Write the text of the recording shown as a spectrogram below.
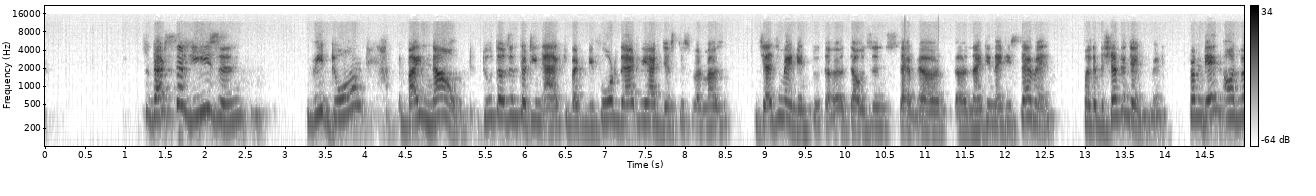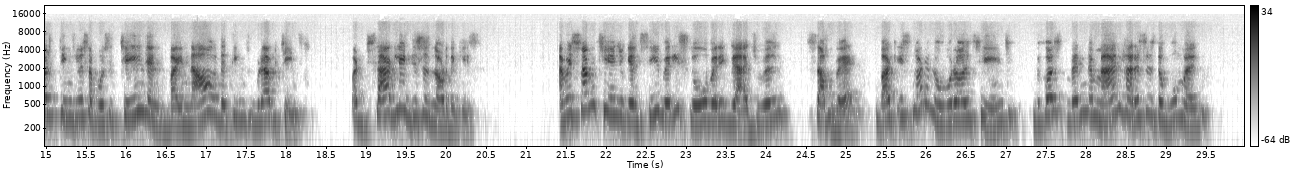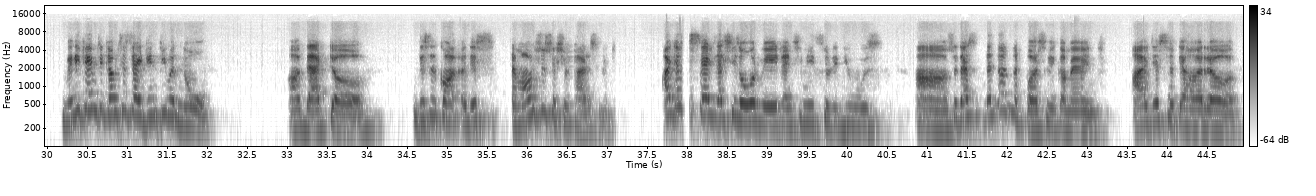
So that's the reason we don't, by now, 2013 Act, but before that, we had Justice Verma's judgment in 2007, uh, uh, 1997 for the Vishaka judgment. From then onwards, things were supposed to change, and by now, the things would have changed. But sadly, this is not the case. I mean, some change you can see very slow, very gradual somewhere, but it's not an overall change because when the man harasses the woman, many times he comes and says, I didn't even know uh, that uh, this is called, this amounts to sexual harassment. I just said that she's overweight and she needs to reduce. Uh, so that's that's not a personal comment. I just said her, uh,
